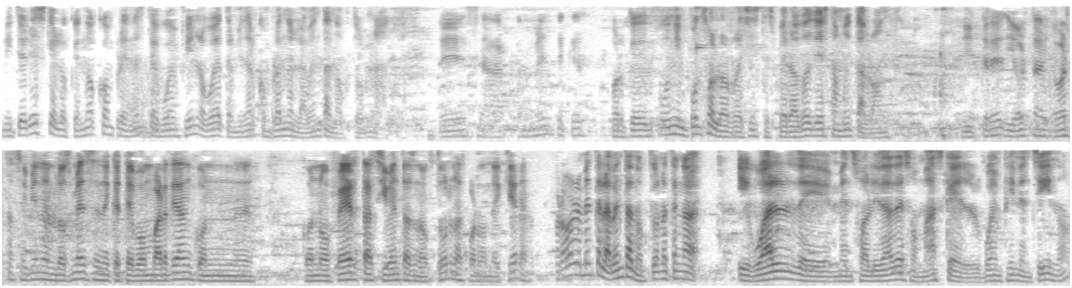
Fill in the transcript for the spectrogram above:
Mi teoría es que lo que no compre en este buen fin lo voy a terminar comprando en la venta nocturna, güey. Exactamente, que es Porque un impulso lo resistes, pero dos ya está muy cabrón. Y tres, y ahorita, ahorita se vienen los meses en el que te bombardean con, eh, con ofertas y ventas nocturnas por donde quiera. Probablemente la venta nocturna tenga igual de mensualidades o más que el buen fin en sí, ¿no?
